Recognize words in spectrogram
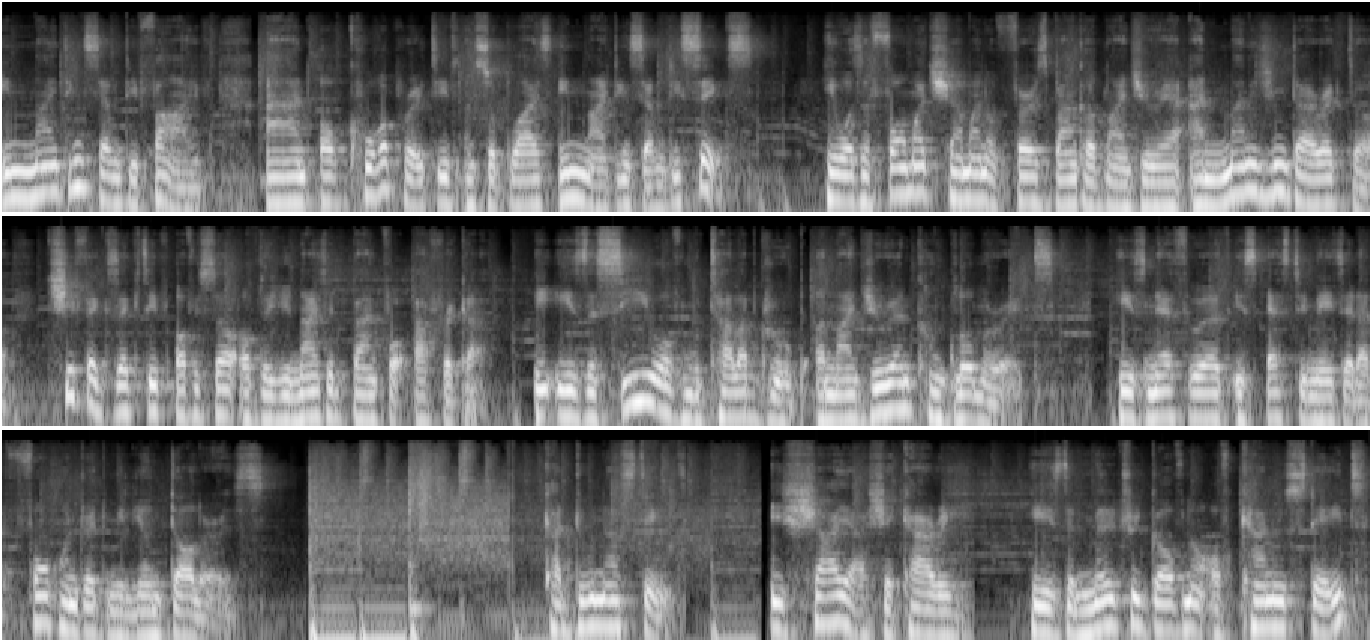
in 1975 and of Cooperatives and Supplies in 1976. He was a former chairman of First Bank of Nigeria and managing director, chief executive officer of the United Bank for Africa. He is the CEO of Mutalab Group, a Nigerian conglomerate. His net worth is estimated at $400 million. Kaduna State Ishaya Shekari. He is the military governor of Kano State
